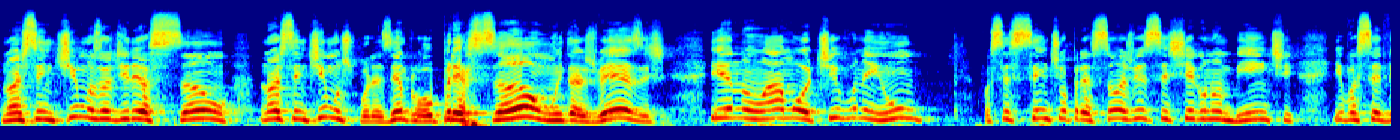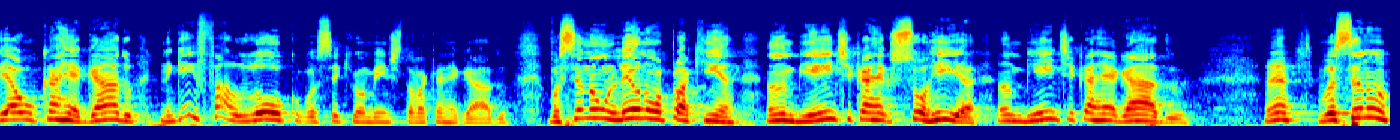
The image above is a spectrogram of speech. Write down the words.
nós sentimos a direção, nós sentimos, por exemplo, opressão muitas vezes, e não há motivo nenhum. Você sente opressão, às vezes você chega no ambiente e você vê algo carregado. Ninguém falou com você que o ambiente estava carregado. Você não leu numa plaquinha, ambiente carregado, sorria, ambiente carregado. Né? Você não.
